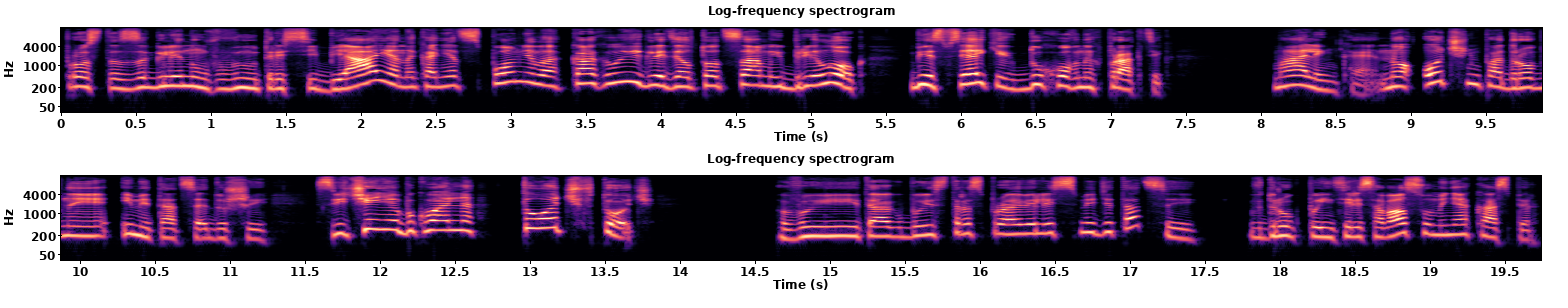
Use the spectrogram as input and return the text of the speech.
Просто заглянув внутрь себя, я наконец вспомнила, как выглядел тот самый брелок, без всяких духовных практик. Маленькая, но очень подробная имитация души. Свечение буквально точь-в-точь. «Вы так быстро справились с медитацией?» Вдруг поинтересовался у меня Каспер.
